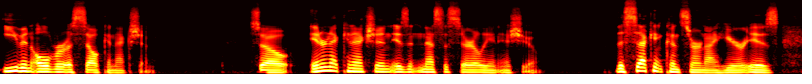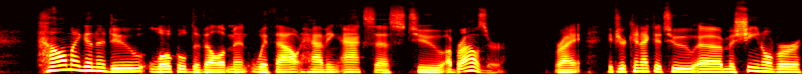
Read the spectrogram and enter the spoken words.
even over a cell connection. So, internet connection isn't necessarily an issue. The second concern I hear is how am I going to do local development without having access to a browser? Right? If you're connected to a machine over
